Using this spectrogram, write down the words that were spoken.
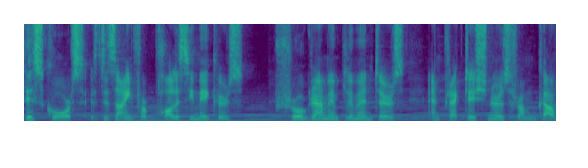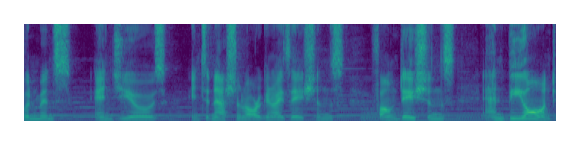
This course is designed for policymakers, program implementers, and practitioners from governments, NGOs, international organizations, foundations, and beyond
